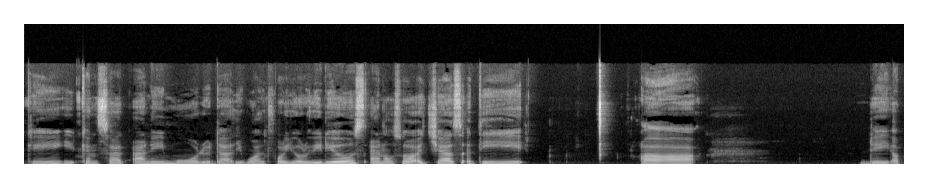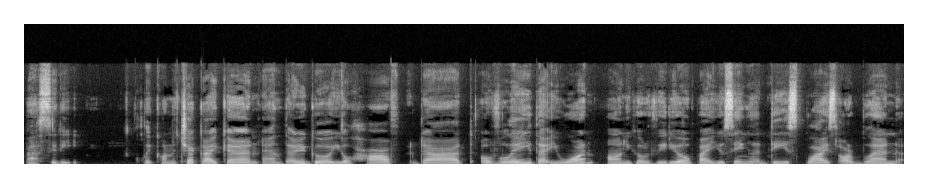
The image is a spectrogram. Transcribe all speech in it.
Okay you can set any mode that you want for your videos and also adjust the uh the opacity click on the check icon and there you go. You'll have that overlay that you want on your video by using the splice or blend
